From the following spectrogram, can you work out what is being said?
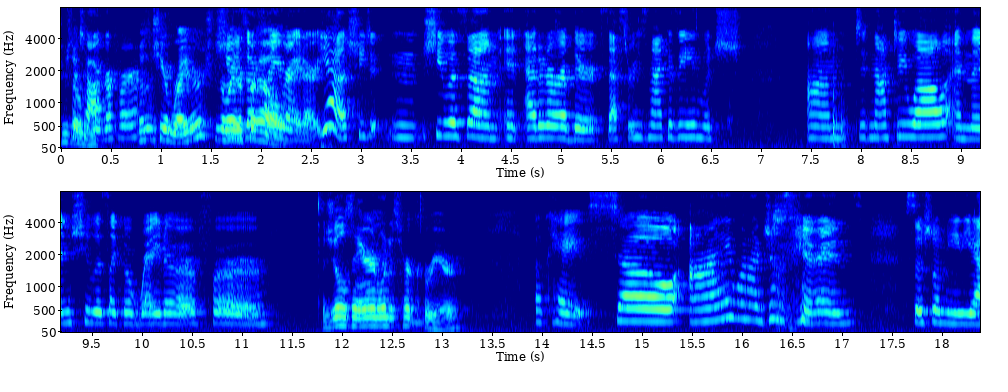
was photographer. wasn't she a writer? She was she a writer was a Elle. free writer. Yeah, she did, mm, she was um, an editor of their accessories magazine, which um, did not do well. And then she was like a writer for. Jill Zarin, what is her career? Okay, so I went on Jill Zarin's social media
